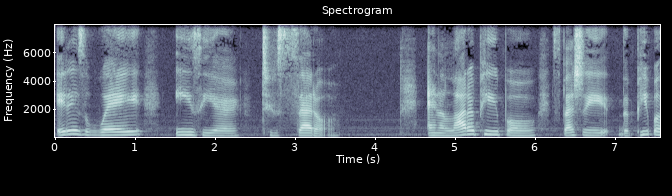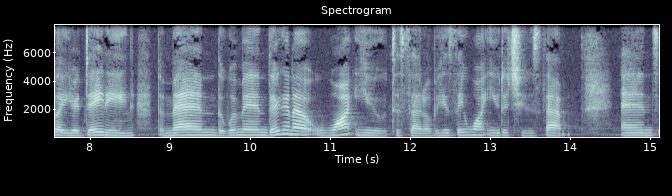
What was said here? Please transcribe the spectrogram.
It is way easier to settle. And a lot of people, especially the people that you're dating, the men, the women, they're gonna want you to settle because they want you to choose them. And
